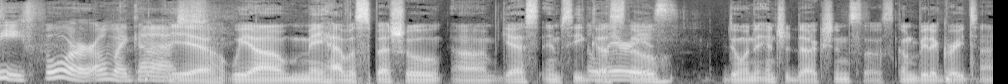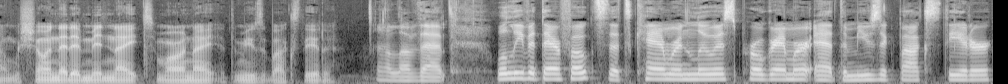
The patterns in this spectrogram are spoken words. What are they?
CB4. Oh my gosh. Yeah, we uh, may have a special um, guest, MC Hilarious. Gusto, doing the introduction. So it's going to be a great mm-hmm. time. We're showing that at midnight tomorrow night at the Music Box Theater. I love that. We'll leave it there, folks. That's Camryn Lewis, programmer at the Music Box Theater.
